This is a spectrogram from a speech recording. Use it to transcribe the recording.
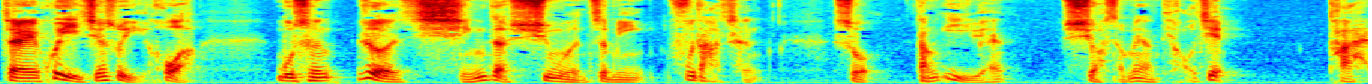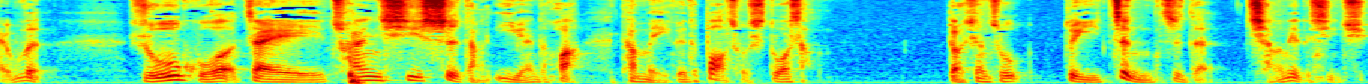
在会议结束以后啊，木村热情地询问这名副大臣说：“当议员需要什么样的条件？”他还问。如果在川西市当议员的话，他每个月的报酬是多少？表现出对于政治的强烈的兴趣。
